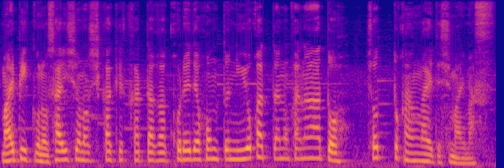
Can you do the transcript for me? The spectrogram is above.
まあ、エピックの最初の仕掛け方がこれで本当に良かったのかなと、ちょっと考えてしまいます。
